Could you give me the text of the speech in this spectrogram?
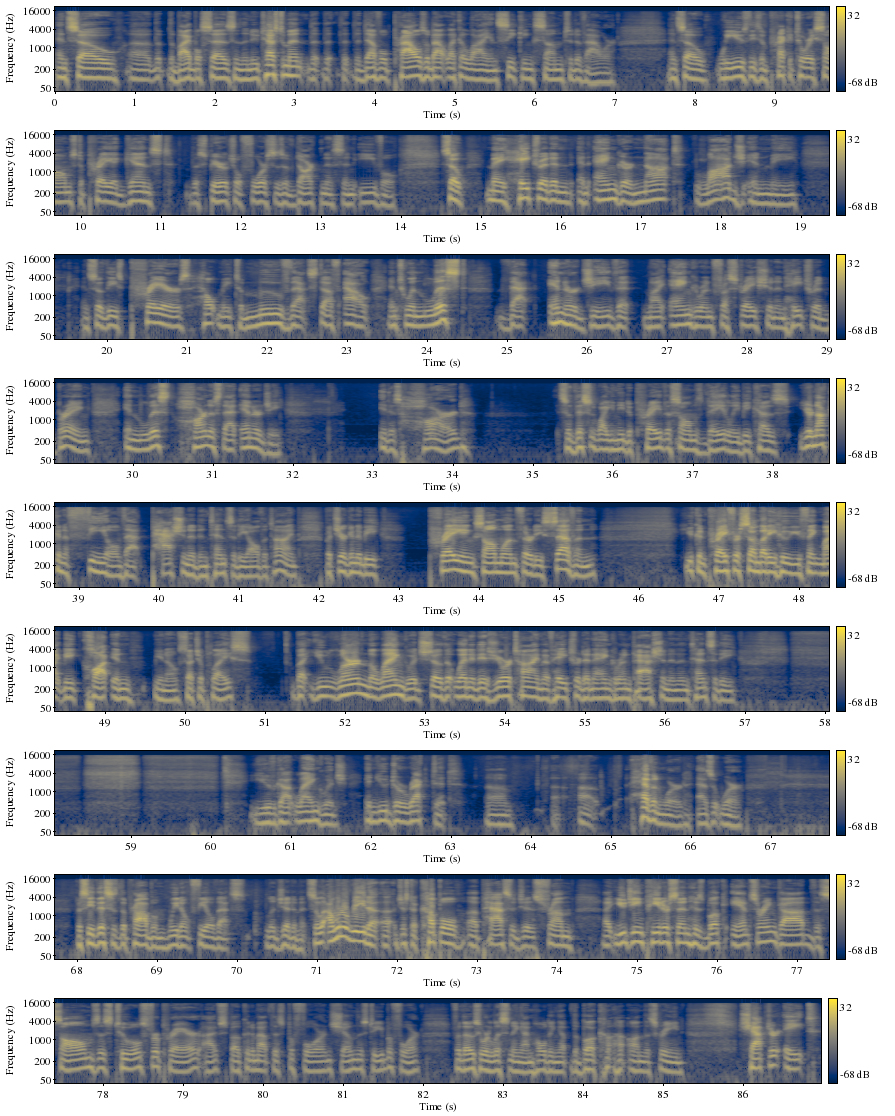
And so uh, the, the Bible says in the New Testament that, that, that the devil prowls about like a lion seeking some to devour. And so we use these imprecatory psalms to pray against the spiritual forces of darkness and evil. So may hatred and, and anger not lodge in me. And so these prayers help me to move that stuff out and to enlist that energy that my anger and frustration and hatred bring, enlist, harness that energy. It is hard so this is why you need to pray the psalms daily because you're not going to feel that passionate intensity all the time but you're going to be praying psalm 137 you can pray for somebody who you think might be caught in you know such a place but you learn the language so that when it is your time of hatred and anger and passion and intensity you've got language and you direct it um, uh, uh, heavenward, as it were. But see, this is the problem. We don't feel that's legitimate. So I want to read a, a, just a couple uh, passages from uh, Eugene Peterson, his book, Answering God, the Psalms as Tools for Prayer. I've spoken about this before and shown this to you before. For those who are listening, I'm holding up the book on the screen. Chapter 8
